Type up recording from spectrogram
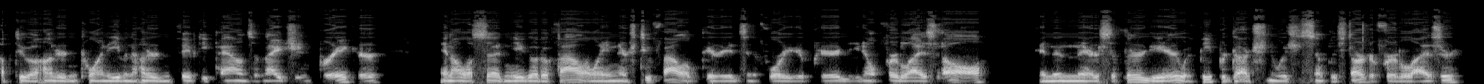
up to 120, even 150 pounds of nitrogen per acre, and all of a sudden you go to fallowing, there's two fallow periods in a four-year period, you don't fertilize at all, and then there's the third year with pea production, which is simply starter fertilizer,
